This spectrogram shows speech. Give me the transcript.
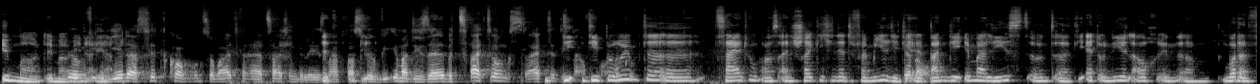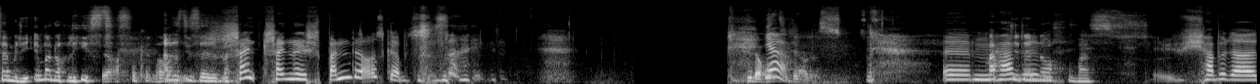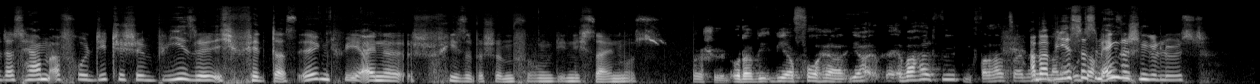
immer und immer irgendwie wieder. in ja. jeder Sitcom und so weiter in der Zeitung gelesen hat, was die, irgendwie immer dieselbe Zeitungsseite. Die, die, die berühmte äh, Zeitung aus Eine schreckliche nette Familie, die genau. Al Bundy immer liest und äh, die Ed O'Neill auch in ähm, Modern Family immer noch liest. Ja, genau. Alles dieselbe. Scheint, scheint eine spannende Ausgabe zu sein. Wiederholt ja. sich alles. Ähm, Habt ihr denn noch was ich habe da das hermaphroditische Wiesel. Ich finde das irgendwie eine fiese Beschimpfung, die nicht sein muss. Sehr schön. Oder wie, wie er vorher, ja, er war halt wütend, weil halt seine. Aber wie ist das im Englischen gelöst?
